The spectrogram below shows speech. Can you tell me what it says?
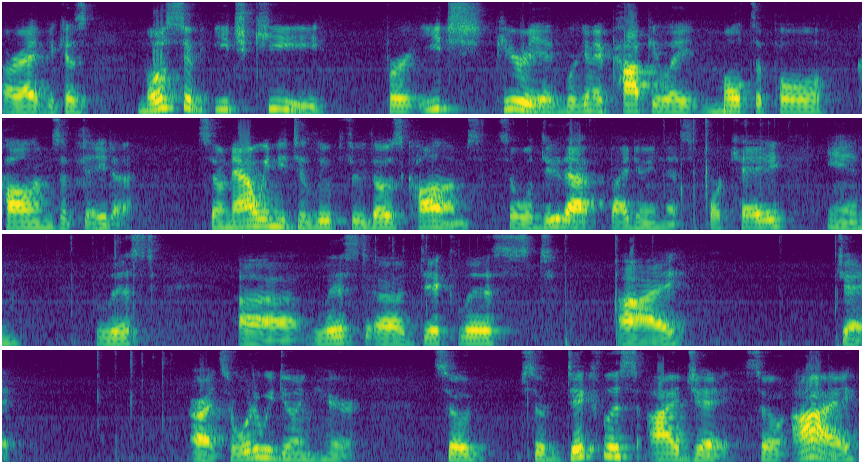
All right? Because most of each key for each period, we're going to populate multiple columns of data. So now we need to loop through those columns. So we'll do that by doing this. For k in list, uh, list uh, list i j. All right, so what are we doing here? So so dict list ij. So i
